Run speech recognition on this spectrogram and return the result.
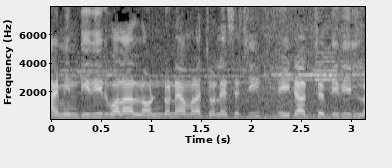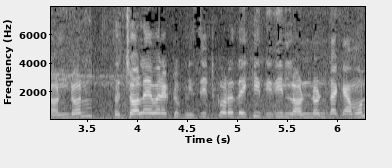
আই মিন দিদির বলা লন্ডনে আমরা চলে এসেছি, এইটা হচ্ছে দিদির লন্ডন তো চলো এবার একটু ভিজিট করে দেখি দিদির লন্ডনটা কেমন।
